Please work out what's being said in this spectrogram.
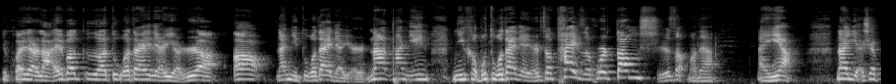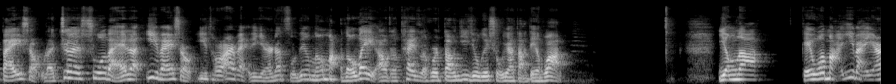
你快点来吧，哥，多带点人啊！啊，那你多带点人，那那你你可不多带点人，这太子辉当时怎么的？哎呀，那也是摆手了。这说白了，一摆手，一头二百的人，那指定能码到位啊！这太子辉当即就给手下打电话了：“英子，给我码一百人，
